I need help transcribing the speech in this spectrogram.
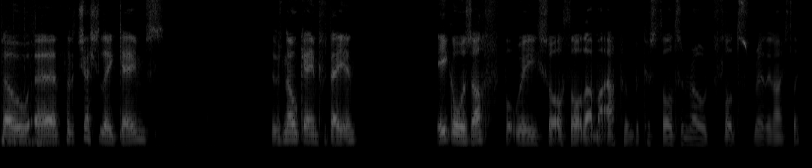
So uh, for the Cheshire League games, there was no game for Dayton. Eagle was off, but we sort of thought that might happen because Thornton Road floods really nicely.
